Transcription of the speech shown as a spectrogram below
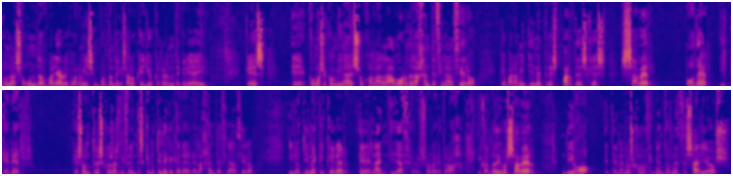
una segunda variable que para mí es importante, que es algo que yo realmente quería ir, que es eh, cómo se combina eso con la labor del agente financiero, que para mí tiene tres partes, que es saber, poder y querer que son tres cosas diferentes que lo tiene que querer el agente financiero y lo tiene que querer eh, la entidad sobre la que trabaja. Y cuando digo saber, digo eh, tener los conocimientos necesarios,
